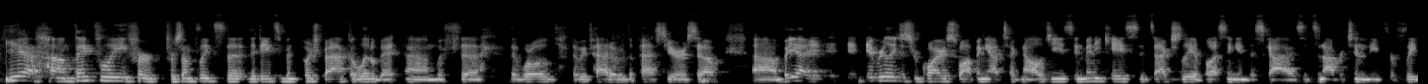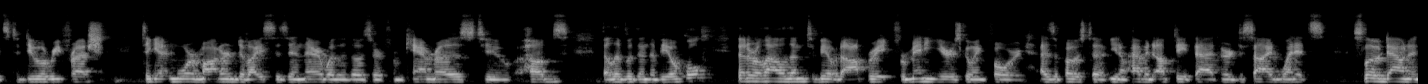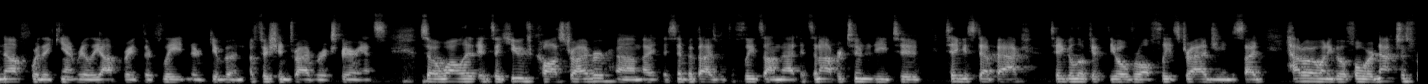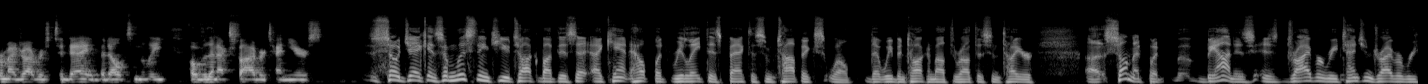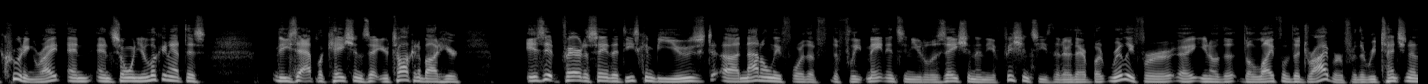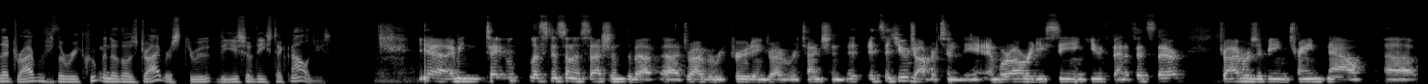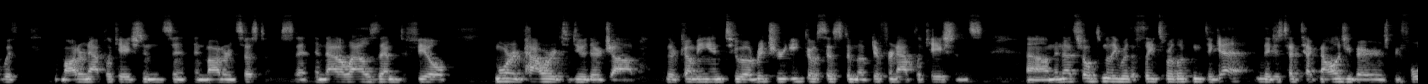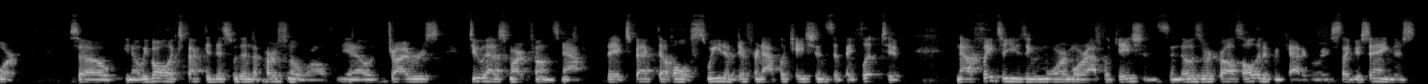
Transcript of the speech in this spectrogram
Yeah, um, thankfully for for some fleets, the, the dates have been pushed back a little bit um, with the the world that we've had over the past year or so. Um, but yeah, it, it really just requires swapping out technologies. In many cases, it's actually a blessing in disguise. It's an opportunity for fleets to do a refresh, to get more modern devices in there, whether those are from cameras to hubs that live within the vehicle that allow them to be able to operate for many years going forward, as opposed to you know having to update that or decide when it's slowed down enough where they can't really operate their fleet or give an efficient driver experience. So while it, it's a huge cost driver, um, I, I, sympathize with the fleets on that. It's an opportunity to take a step back, take a look at the overall fleet strategy, and decide how do I want to go forward, not just for my drivers today, but ultimately over the next five or ten years. So, Jake, as I'm listening to you talk about this, I can't help but relate this back to some topics, well, that we've been talking about throughout this entire uh, summit, but uh, beyond is is driver retention, driver recruiting, right? And and so when you're looking at this, these applications that you're talking about here, is it fair to say that these can be used uh, not only for the the fleet maintenance and utilization and the efficiencies that are there, but really for uh, you know the the life of the driver, for the retention of that driver, for the recruitment of those drivers through the use of these technologies? Yeah, I mean, take, listen to some of the sessions about uh, driver recruiting, driver retention. It, it's a huge opportunity, and we're already seeing huge benefits there. Drivers are being trained now uh, with modern applications and, and modern systems, and, and, that allows them to feel more empowered to do their job. They're coming into a richer ecosystem of different applications, um, and that's ultimately where the fleets were looking to get. They just had technology barriers before. So, you know, we've all expected this within the personal world. You know, drivers do have smartphones now. They expect a whole suite of different applications that they flip to. Now, fleets are using more and more applications, and those are across all the different categories. Like you're saying, there's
